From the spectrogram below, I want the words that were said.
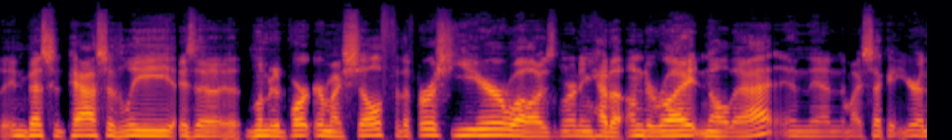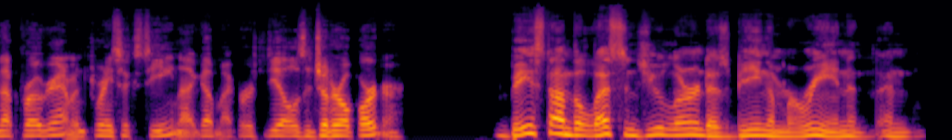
invested passively as a limited partner myself for the first year while I was learning how to underwrite and all that. And then my second year in that program in 2016, I got my first deal as a general partner. Based on the lessons you learned as being a Marine, and, and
